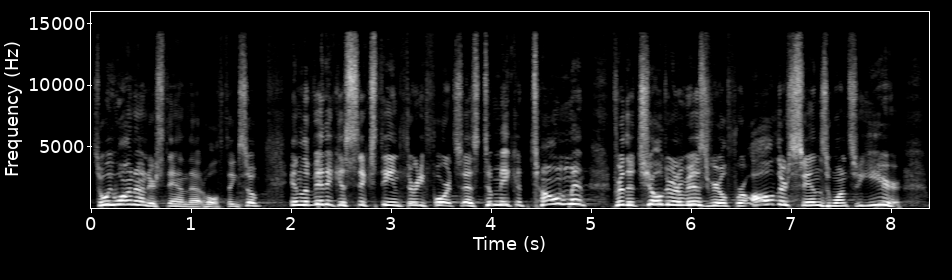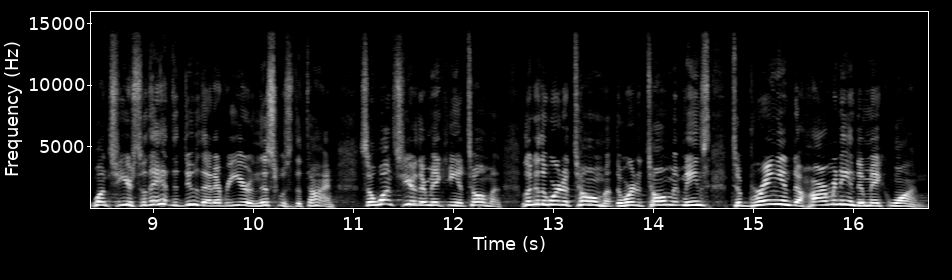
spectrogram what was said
So we want to understand that whole thing. So in Leviticus 16 34, it says, to make atonement for the children of Israel for all their sins once a year. Once a year. So they had to do that every year, and this was the time. So once a year, they're making atonement. Look at the word atonement. The word atonement means to bring into harmony and to make one.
